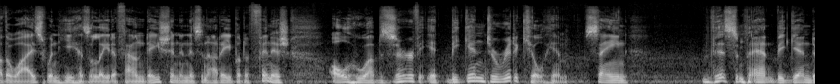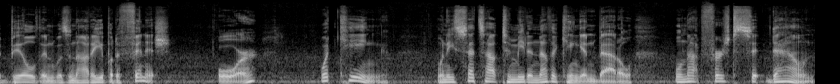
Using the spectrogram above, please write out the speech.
Otherwise, when he has laid a foundation and is not able to finish, all who observe it begin to ridicule him, saying, This man began to build and was not able to finish. Or, What king, when he sets out to meet another king in battle, will not first sit down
